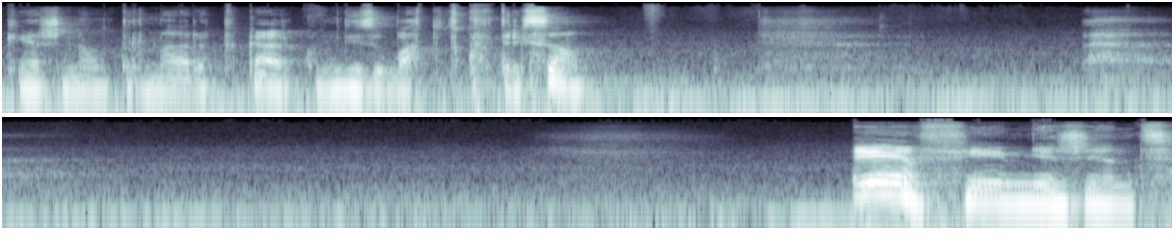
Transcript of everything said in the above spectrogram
queres não tornar a pecar, como diz o ato de contrição. Enfim, minha gente.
